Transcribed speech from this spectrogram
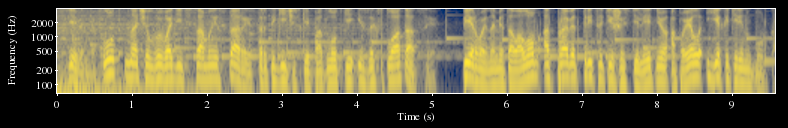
Северный флот начал выводить самые старые стратегические подлодки из эксплуатации. Первой на металлолом отправят 36-летнюю АПЛ «Екатеринбург».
